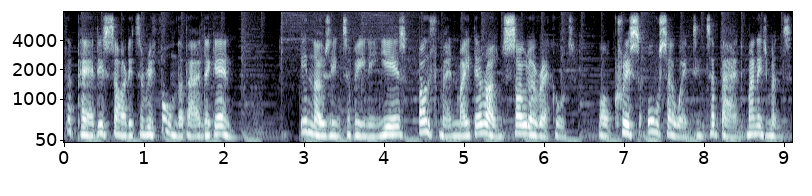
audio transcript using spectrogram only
the pair decided to reform the band again. In those intervening years, both men made their own solo records, while Chris also went into band management,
